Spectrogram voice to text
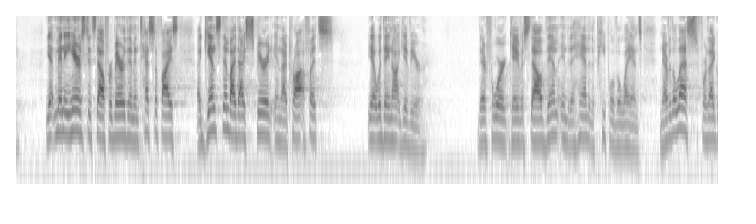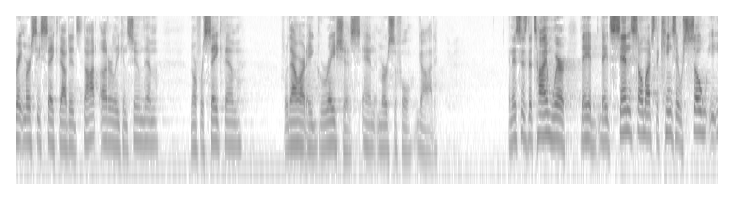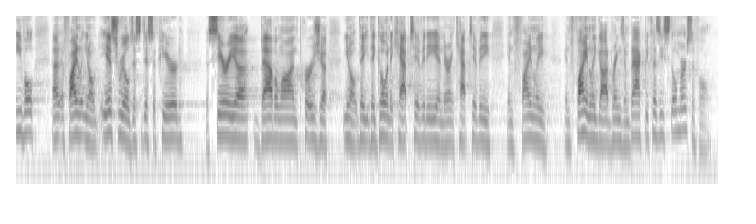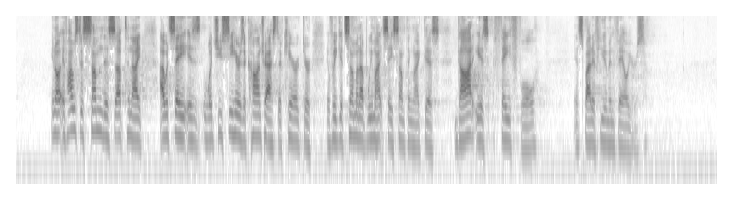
Yet many years didst thou forbear them and testifiest against them by thy spirit and thy prophets, yet would they not give ear. Therefore gavest thou them into the hand of the people of the lands. Nevertheless, for thy great mercy's sake, thou didst not utterly consume them, nor forsake them, for thou art a gracious and merciful God. And this is the time where they had they'd sinned so much, the kings they were so evil. Uh, finally, you know, Israel just disappeared. Assyria, Babylon, Persia, you know, they, they go into captivity and they're in captivity, and finally, and finally God brings them back because He's still merciful. You know, if I was to sum this up tonight, I would say is what you see here is a contrast of character. If we could sum it up, we might say something like this God is faithful in spite of human failures.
